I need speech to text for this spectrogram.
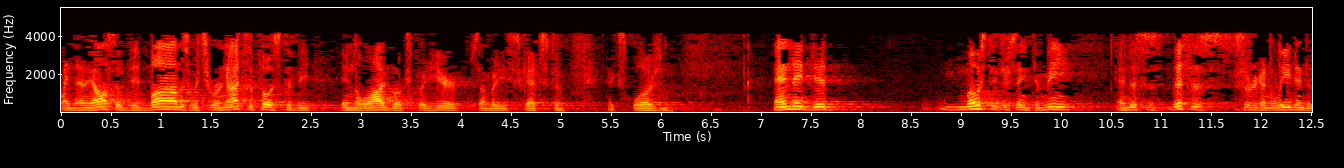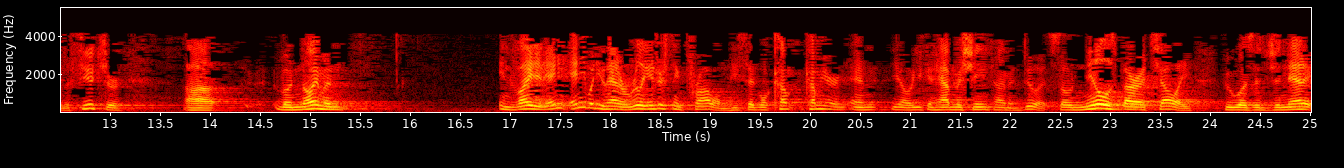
And then they also did bombs, which were not supposed to be in the logbooks, but here somebody sketched an explosion. And they did, most interesting to me, and this is, this is sort of going to lead into the future, uh, von Neumann invited any, anybody who had a really interesting problem. He said, well, come, come here and, and, you know, you can have machine time and do it. So Nils Barricelli, who was a genetic,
